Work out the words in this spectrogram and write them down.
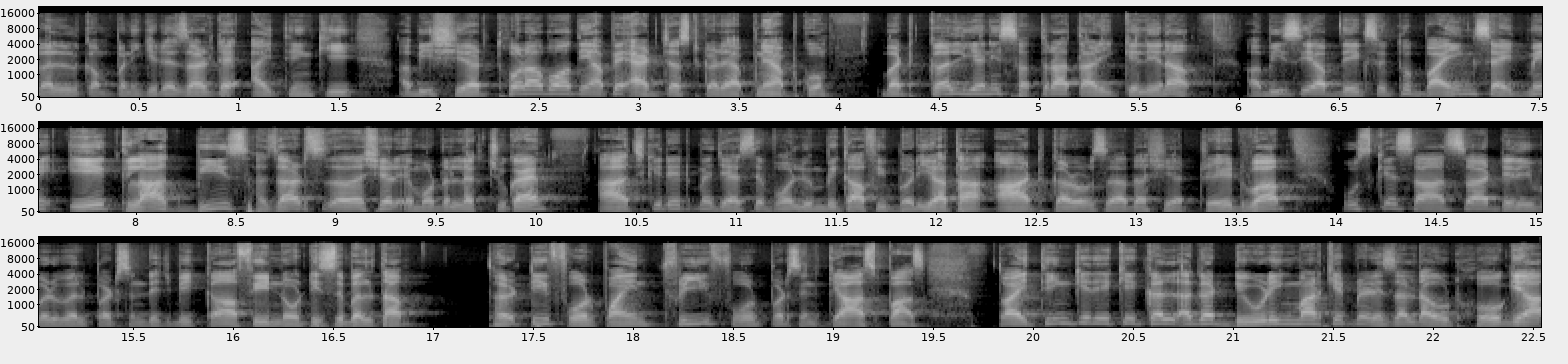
कल कंपनी की रिज़ल्ट है। आई थिंक कि अभी शेयर थोड़ा बहुत यहाँ पे एडजस्ट करे अपने आप को। बट कल यानी सत्रह तारीख के लिए ना, अभी से आप देख सकते हो बाइंग साइड में एक लाख बीस हज़ार से ज़्यादा शेयर मॉडल लग चुका है। आज की डेट में जैसे वॉल्यूम भी काफ़ी बढ़िया था, आठ करोड़ से ज़्यादा शेयर ट्रेड हुआ। उसके साथ साथ डिलीवरेबल परसेंटेज भी काफ़ी नोटिसेबल था 34.34 परसेंट के आसपास। तो आई थिंक देखिए कल अगर ड्यूरिंग मार्केट में रिज़ल्ट आउट हो गया,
